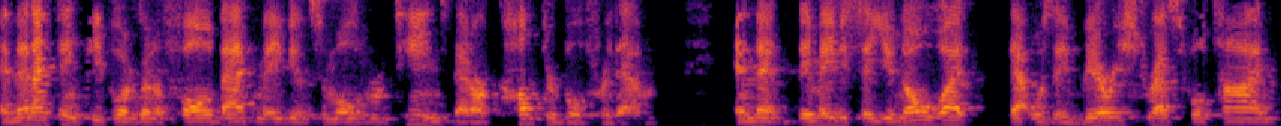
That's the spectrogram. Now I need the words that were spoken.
And then I think people are going to fall back maybe in some old routines that are comfortable for them. And that they maybe say, you know what, that was a very stressful time.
